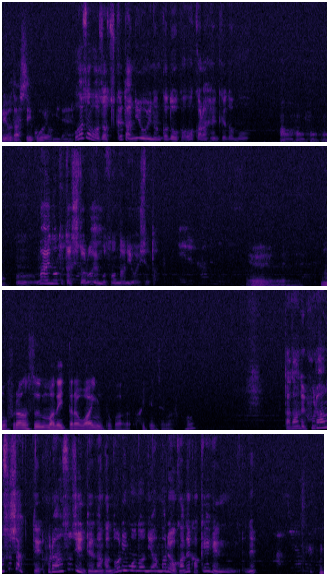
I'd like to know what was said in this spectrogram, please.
りを出していこうよみたいな。わざわざつけた匂いなんかどうかわからへんけども、はんはんはうん、前乗ってたシトロエンもそんな匂いしてた。えもうフランスまで行ったらワインとか入ってんちゃいますか？ただねフランス車ってフランス人ってなんか乗り物にあんまりお金かけへんね。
